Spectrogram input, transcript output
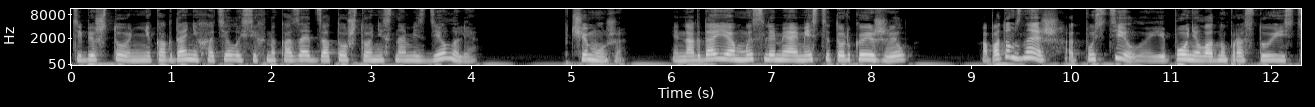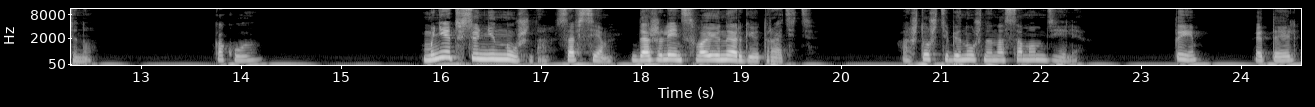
Тебе что, никогда не хотелось их наказать за то, что они с нами сделали?» Почему же? Иногда я мыслями о месте только и жил. А потом, знаешь, отпустил и понял одну простую истину. Какую? Мне это все не нужно, совсем. Даже лень свою энергию тратить. А что ж тебе нужно на самом деле? Ты, Этель,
